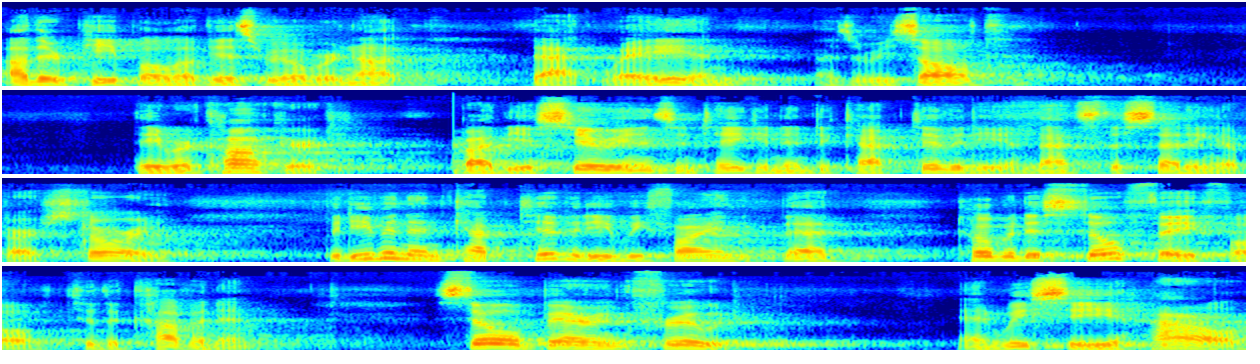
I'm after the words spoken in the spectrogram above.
Other people of Israel were not that way, and as a result, they were conquered by the Assyrians and taken into captivity, and that's the setting of our story. But even in captivity, we find that Tobit is still faithful to the covenant, still bearing fruit. And we see how.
